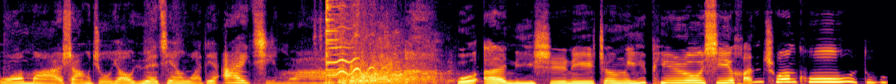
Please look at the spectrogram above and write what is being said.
我马上就要约见我的爱情啦！我爱你时，你正一贫如洗，寒窗苦读；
